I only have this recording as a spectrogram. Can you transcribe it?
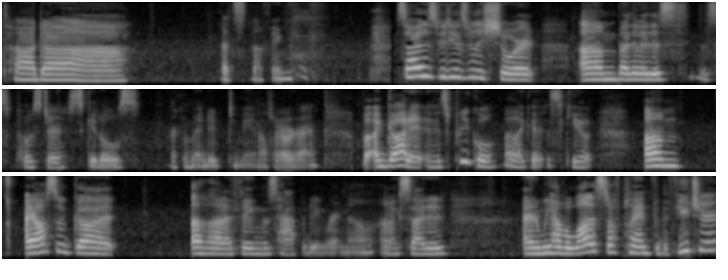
ta-da. That's nothing. Sorry, this video is really short. Um, by the way, this this poster Skittles recommended to me, and I was like, okay. But I got it, and it's pretty cool. I like it. It's cute. Um, I also got a lot of things happening right now. I'm excited, and we have a lot of stuff planned for the future.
